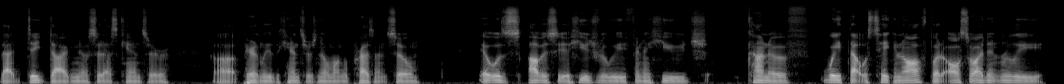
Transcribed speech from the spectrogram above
that did diagnose it as cancer, uh, apparently the cancer is no longer present. So it was obviously a huge relief and a huge kind of weight that was taken off, but also I didn't really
